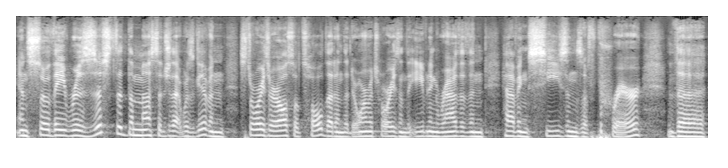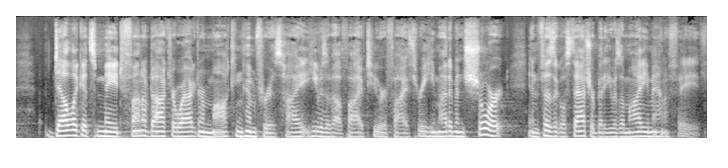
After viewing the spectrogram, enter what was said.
And so they resisted the message that was given. Stories are also told that in the dormitories in the evening, rather than having seasons of prayer, the delegates made fun of Dr. Waggoner, mocking him for his height. He was about 5'2 or 5'3. He might have been short in physical stature, but he was a mighty man of faith.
